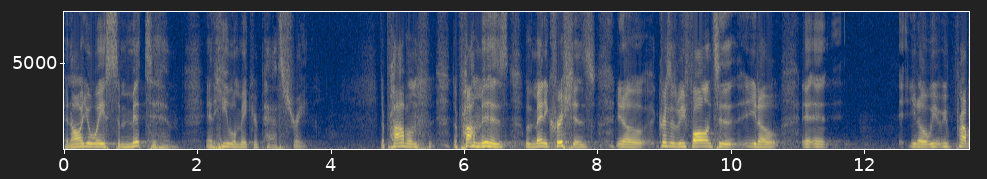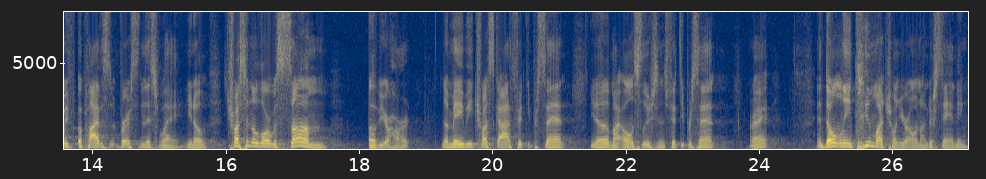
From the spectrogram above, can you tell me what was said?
In all your ways submit to him, and he will make your path straight. The problem, the problem is with many Christians, you know, Christians, we fall into, you know, in, you know, we, we probably apply this verse in this way. You know, trust in the Lord with some of your heart. Know, maybe trust God 50%, you know, my own solutions 50%, right? And don't lean too much on your own understanding.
